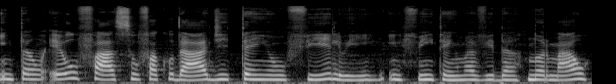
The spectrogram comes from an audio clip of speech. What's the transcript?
Então, eu faço faculdade, tenho filho e, enfim, tenho uma vida normal,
